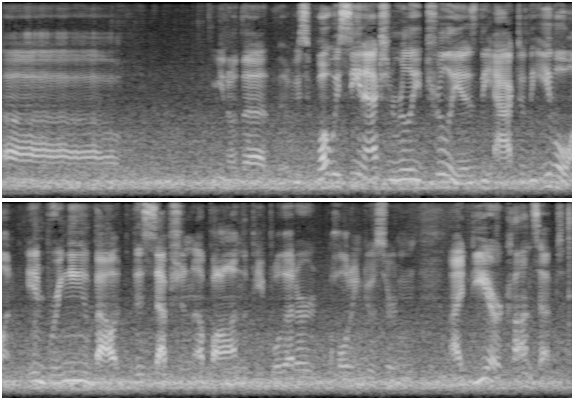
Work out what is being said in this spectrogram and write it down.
Uh, you know the what we see in action really truly is the act of the evil one in bringing about deception upon the people that are holding to a certain idea or concept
